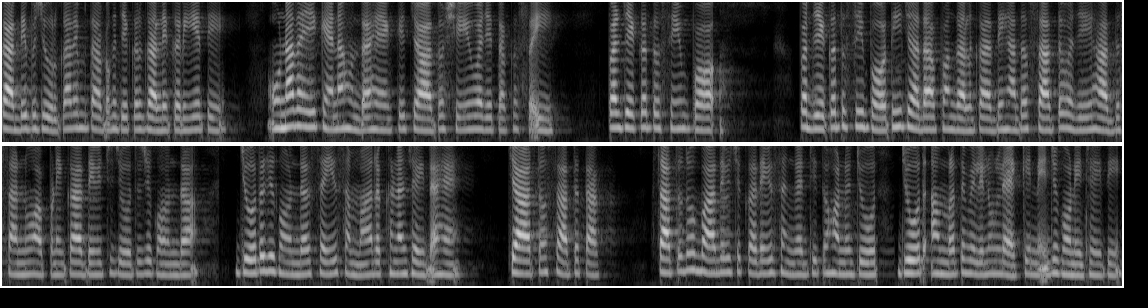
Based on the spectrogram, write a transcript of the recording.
ਘਰ ਦੇ ਬਜ਼ੁਰਗਾਂ ਦੇ ਮੁਤਾਬਕ ਜੇਕਰ ਗੱਲ ਕਰੀਏ ਤੇ ਉਹਨਾਂ ਦਾ ਇਹ ਕਹਿਣਾ ਹੁੰਦਾ ਹੈ ਕਿ 4 ਤੋਂ 6 ਵਜੇ ਤੱਕ ਸਹੀ। ਪਰ ਜੇਕਰ ਤੁਸੀਂ ਬਹੁ ਪਰ ਜੇਕਰ ਤੁਸੀਂ ਬਹੁਤ ਹੀ ਜ਼ਿਆਦਾ ਆਪਾਂ ਗੱਲ ਕਰਦੇ ਹਾਂ, ਤਾਂ 7 ਵਜੇ ਹੱਦ ਸਾਨੂੰ ਆਪਣੇ ਘਰ ਦੇ ਵਿੱਚ ਜੋਤ ਜਗਾਉਣ ਦਾ, ਜੋਤ ਜਗਾਉਣ ਦਾ ਸਹੀ ਸਮਾਂ ਰੱਖਣਾ ਚਾਹੀਦਾ ਹੈ। 4 ਤੋਂ 7 ਤੱਕ। 7 ਤੋਂ ਬਾਅਦ ਵਿੱਚ ਕਦੇ ਵੀ ਸੰਗਤ ਜੀ ਤੁਹਾਨੂੰ ਜੋਤ ਜੋਤ ਅੰਮ੍ਰਿਤ ਵੇਲੇ ਨੂੰ ਲੈ ਕੇ ਨਹੀਂ ਜਗਾਉਣੀ ਚਾਹੀਦੀ।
